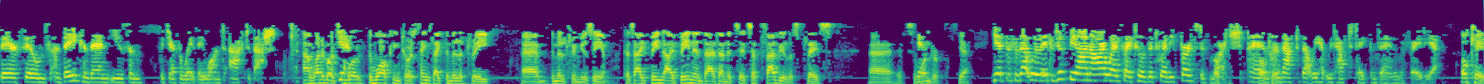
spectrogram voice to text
their films, and they can then use them whichever way they want after that. And what about yeah. the, the walking tours, things like the military, um, the military museum? Because I've been, I've been in that, and it's it's a fabulous place. Uh, it's a Yeah. wonder. Yeah. Yes, so that will it'll just be on our website till the twenty first of March, um, Okay. and after that we ha- we'd have to take them down. I'm afraid, yeah. Okay,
